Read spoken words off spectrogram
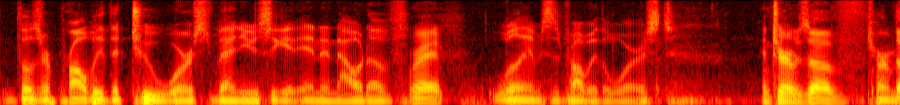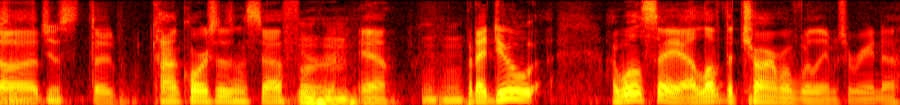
those are probably the two worst venues to get in and out of. Right. Williams is probably the worst. In terms of terms the, of just- the concourses and stuff. Or Mhm. yeah, Mm-hmm. but I do. I will say I love the charm of Williams Arena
